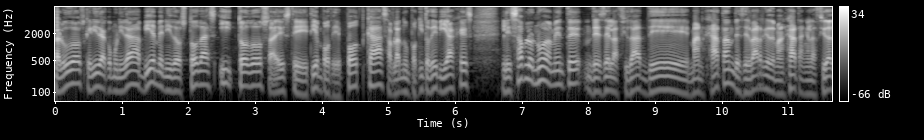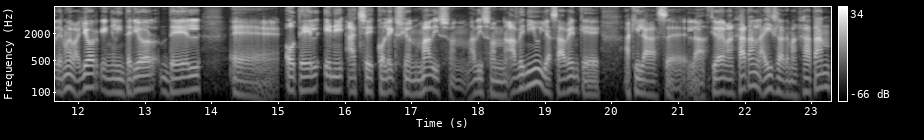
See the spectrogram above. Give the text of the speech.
Saludos querida comunidad, bienvenidos todas y todos a este tiempo de podcast, hablando un poquito de viajes. Les hablo nuevamente desde la ciudad de Manhattan, desde el barrio de Manhattan, en la ciudad de Nueva York, en el interior del eh, Hotel NH Collection Madison, Madison Avenue. Ya saben que aquí eh, la ciudad de Manhattan, la isla de Manhattan,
